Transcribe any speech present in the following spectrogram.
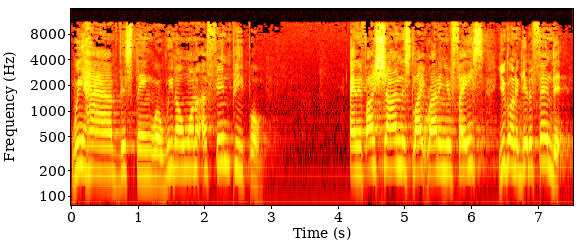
we have this thing where we don't want to offend people. And if I shine this light right in your face, you're going to get offended.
